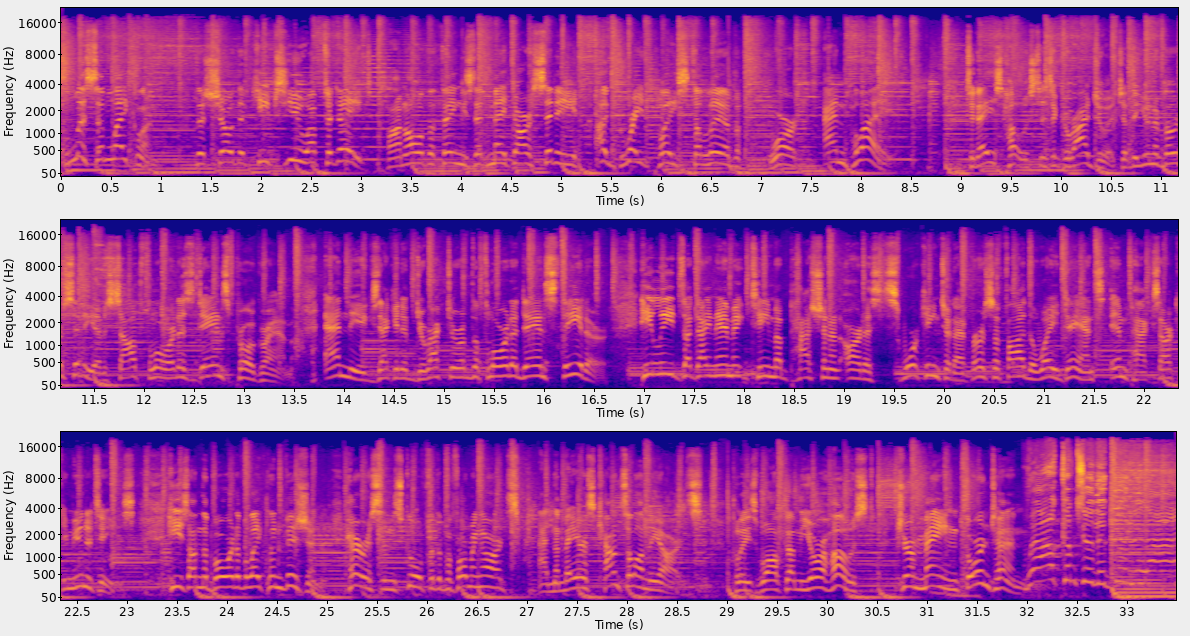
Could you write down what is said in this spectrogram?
is Listen Lakeland, the show that keeps you up to date on all the things that make our city a great place to live, work, and play. Today's host is a graduate of the University of South Florida's dance program and the executive director of the Florida Dance Theater. He leads a dynamic team of passionate artists working to diversify the way dance impacts our communities. He's on the board of Lakeland Vision, Harrison School for the Performing Arts, and the Mayor's Council on the Arts. Please welcome your host, Jermaine Thornton. Welcome to the good life.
